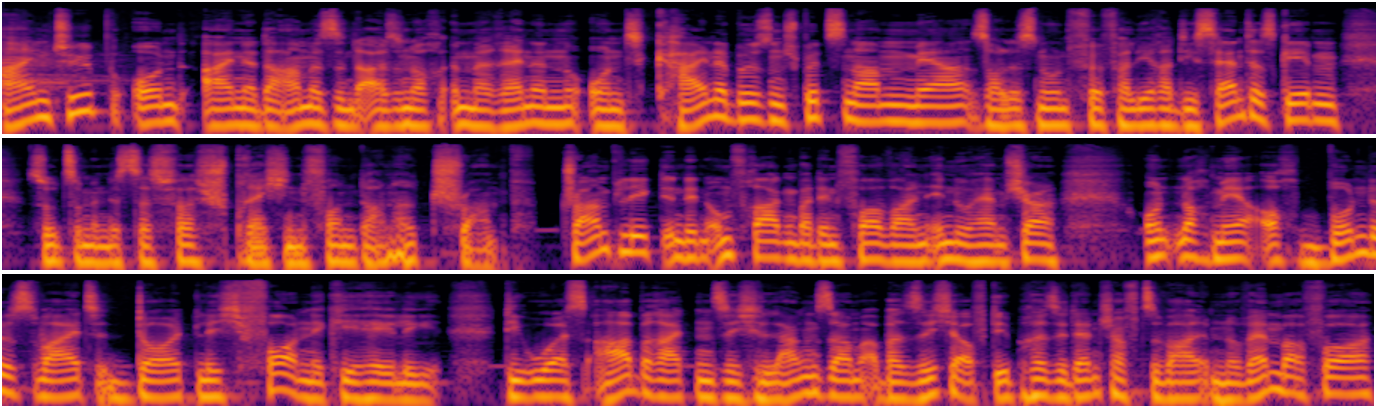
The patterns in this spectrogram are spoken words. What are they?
Ein Typ und eine Dame sind also noch im Rennen und keine bösen Spitznamen mehr soll es nun für Verlierer DeSantis geben, so zumindest das Versprechen von Donald Trump. Trump liegt in den Umfragen bei den Vorwahlen in New Hampshire und noch mehr auch bundesweit deutlich vor Nikki Haley. Die USA bereiten sich langsam aber sicher auf die Präsidentschaftswahl im November vor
